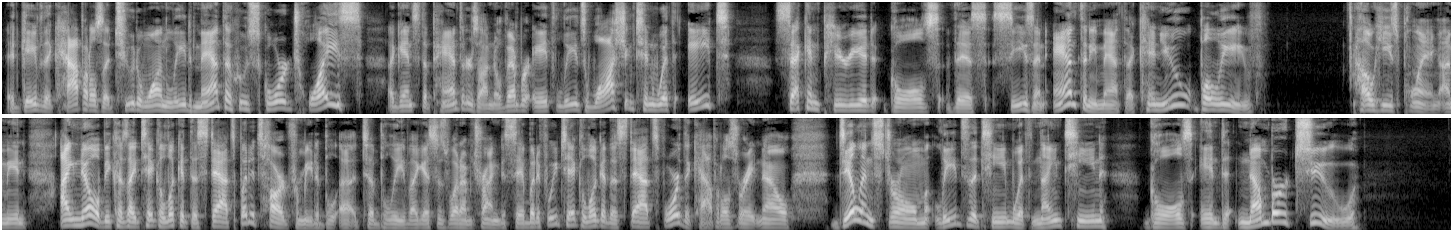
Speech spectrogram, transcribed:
It gave the Capitals a 2 to 1 lead. Mantha, who scored twice against the Panthers on November 8th, leads Washington with eight second period goals this season. Anthony Mantha, can you believe how he's playing. I mean, I know because I take a look at the stats, but it's hard for me to uh, to believe. I guess is what I'm trying to say. But if we take a look at the stats for the Capitals right now, Dylan Strome leads the team with 19 goals, and number two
